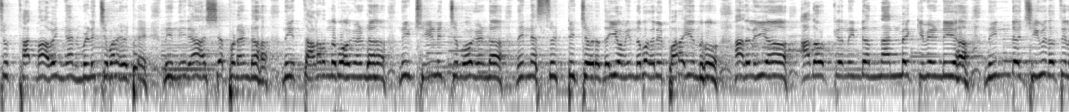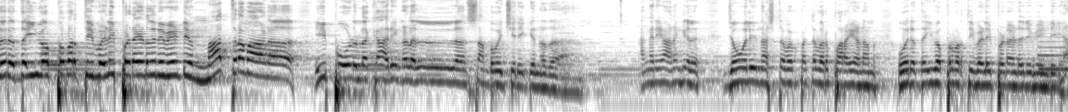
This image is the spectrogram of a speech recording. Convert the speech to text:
പരിശുദ്ധാത്മാവൻ ഞാൻ വിളിച്ചു പറയട്ടെ. നീ നിരാശപ്പെടേണ്ട. നീ തളർന്നു പോകേണ്ട. നീ ക്ഷീണിച്ചു പോകേണ്ട. നിന്നെ സൃഷ്ടിച്ച ഒരു ദൈവം ഇന്ന് പകലിൽ പറയുന്നു. അലലിയ അതൊക്കെ നിന്റെ നന്മയ്ക്ക് വേണ്ടിയാ. നിന്റെ ജീവിതത്തിൽ ഒരു ദൈവ പ്രവർത്തി വെളിപ്പെടേണ്ടതിന് വേണ്ടി മാത്രമാണ് ഇപ്പോഴുള്ള കാര്യങ്ങളെല്ലാം സംഭവിച്ചിരിക്കുന്നത്. അങ്ങനെയാണെങ്കിൽ ജോലി നഷ്ടപ്പെട്ടവർ പറയണം ഒരു ദൈവപ്രവൃത്തി വെളിപ്പെടേണ്ടതിന് വേണ്ടിയാ.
